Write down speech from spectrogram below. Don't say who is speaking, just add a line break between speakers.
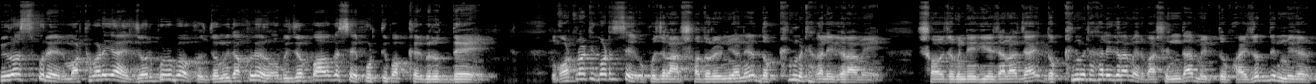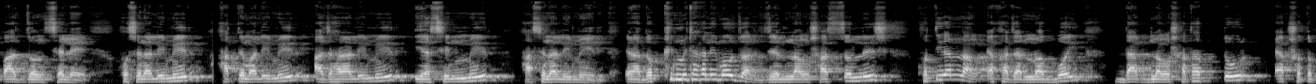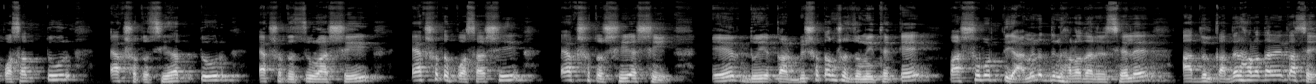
পিরোজপুরের মঠবাড়িয়ায় জোরপূর্বক জমি দখলের অভিযোগ পাওয়া গেছে কর্তৃপক্ষের বিরুদ্ধে। ঘটনাটি ঘটেছে উপজেলার সদর ইউনিয়নের দক্ষিণ মিঠাখালী গ্রামে। সহজমিনে গিয়ে জানা যায়, দক্ষিণ মিঠাখালী গ্রামের বাসিন্দা মৃত্যু ফয়জুদ্দিন মীরের পাঁচজন ছেলে হোসেন আলী মীর, হাতেম আলী মীর, আজহার আলী মীর, ইয়াসিন মীর, হাসেন আলী মীর। এরা দক্ষিণ মিঠাখালী মৌজার জেল নং সাতচল্লিশ, খতিয়ান নং এক হাজার নব্বই, দাগ নং সাতাত্তর, একশত পঁচাত্তর একশত ছিয়াত্তর, একশত চুরাশি, একশত পঁচাশি, একশত ছিয়াশি। এর দুই একর বিশ শতাংশ জমি থেকে পার্শ্ববর্তী আমিনুদ্দিন হাওলাদারের ছেলে আব্দুল কাদের হাওলাদারের কাছে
